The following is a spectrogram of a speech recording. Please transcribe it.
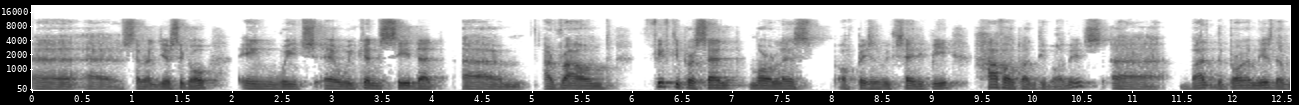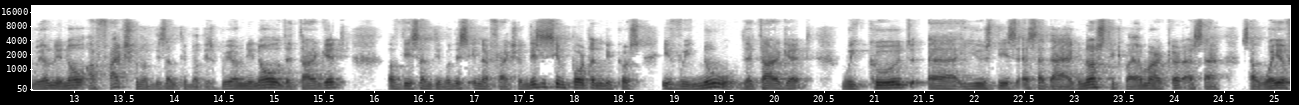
uh, uh, several years ago in which uh, we can see that um, around 50% more or less of patients with CIDP have autoantibodies, uh, but the problem is that we only know a fraction of these antibodies. We only know the target of these antibodies in a fraction. This is important because if we knew the target, we could uh, use this as a diagnostic biomarker, as a, as a way of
